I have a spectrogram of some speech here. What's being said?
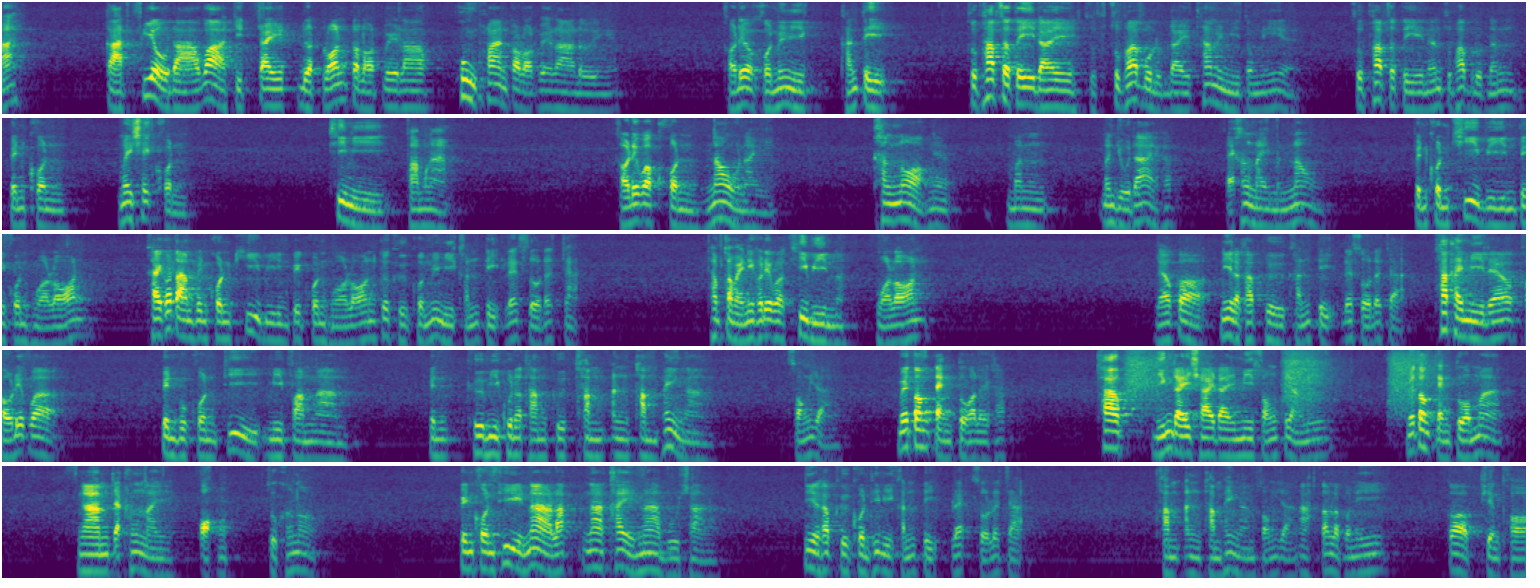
กาดเฟี้ยวด่าว่าจิตใจเดือดร้อนตลอดเวลา พุ่งพล่านตลอดเวลาเลยอย่างเงี้ยเขาเรียกว่าคนไม่มีขันติ สุภาพสตรีใดสุสุภาพบุรุษใดถ้าไม่มีตรงนี้ สุภาพสตรีนั้นสุภาพบุรุษนั้นเป็นคนไม่ใช่คนที่มีความงาม เขาเรียกว่าคนเน่าใน ข้างนอกเนี่ยมันมันอยู่ได้ครับ แต่ข้างในมันเน่า เป็นคนขี้วีน เป็นคนหัวร้อน ใครก็ตามเป็นคนขี้วีน เป็นคนหัวร้อน ก็คือคนไม่มีขันติและโสดจะทำสมัยนี้เขาเรียกว่าขี้วีนเนาะ หัวร้อน แล้วก็นี่แหละครับคือขันติและโสดจะถ้าใครมีแล้วเขาเรียกว่าเป็นบุคคลที่มีความงาม เป็นคือมีคุณธรรมคือทำอันทำให้งามสองอย่าง ไม่ต้องแต่งตัวเลยครับ ถ้าหญิงใดชายใดมีสองอย่างนี้ ไม่ต้องแต่งตัวมาก งามจากข้างในออกสู่ข้างนอก เป็นคนที่น่ารัก น่าใคร่น่าบูชา นี่แหละครับคือคนที่มีขันติและโสรจะทำอันทำให้งามสองอย่างอะสำหรับวันนี้ก็เพียงพอ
